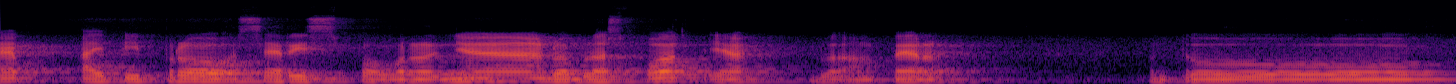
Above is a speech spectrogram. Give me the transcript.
App IP Pro series powernya 12 volt ya 2 ampere. Untuk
